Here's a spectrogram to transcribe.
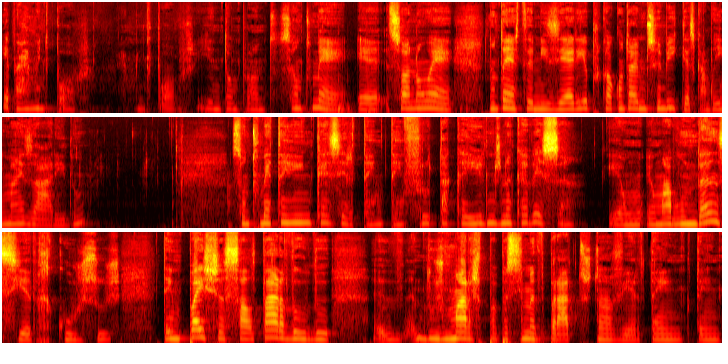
Epá, é muito pobre muito pobre. E então pronto, São Tomé é, só não é, não tem esta miséria porque ao contrário de Moçambique, é um bocadinho mais árido. São Tomé tem, quer dizer, tem, tem fruta a cair-nos na cabeça. É, um, é, uma abundância de recursos, tem peixe a saltar do, do, dos mares para cima de pratos, estão a ver? Tem, tem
